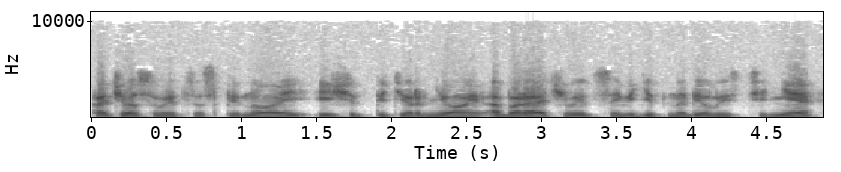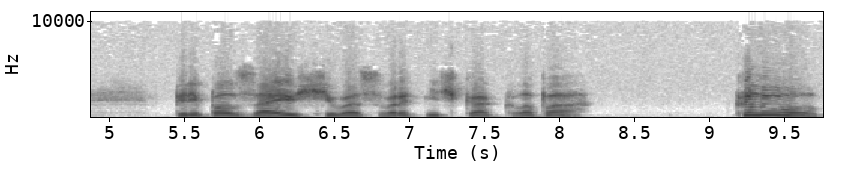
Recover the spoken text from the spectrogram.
почесывается спиной, ищет пятерней, оборачивается, видит на белой стене переползающего с воротничка клопа. «Клоп!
